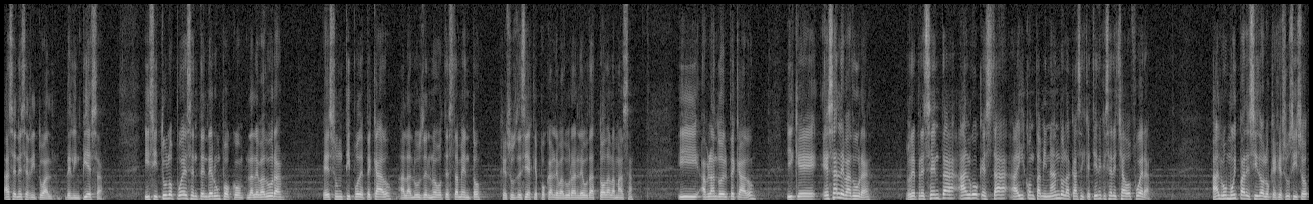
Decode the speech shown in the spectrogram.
hacen ese ritual de limpieza. Y si tú lo puedes entender un poco, la levadura es un tipo de pecado a la luz del Nuevo Testamento. Jesús decía que poca levadura leuda toda la masa. Y hablando del pecado, y que esa levadura representa algo que está ahí contaminando la casa y que tiene que ser echado fuera. Algo muy parecido a lo que Jesús hizo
